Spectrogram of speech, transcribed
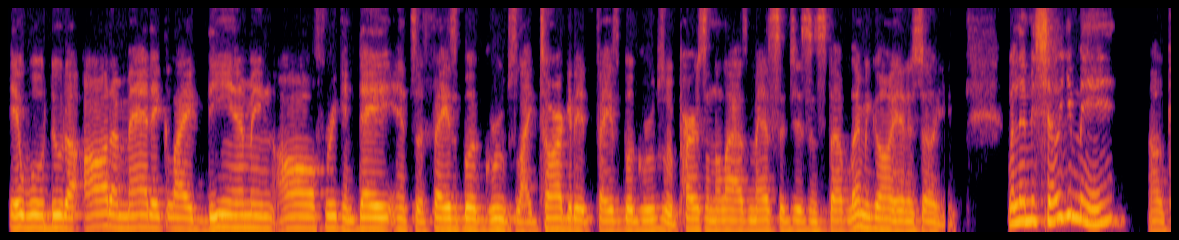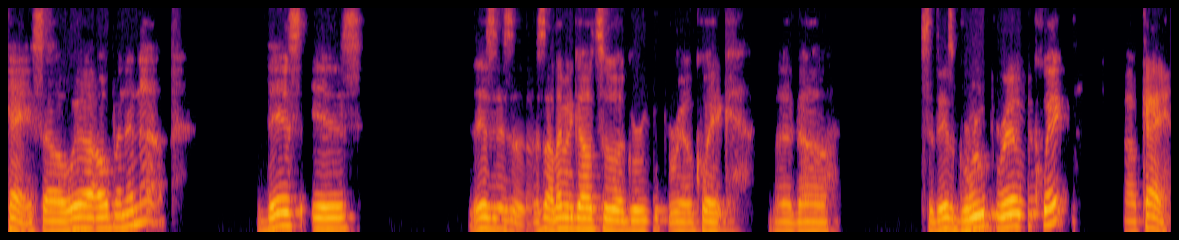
It will do the automatic like DMing all freaking day into Facebook groups, like targeted Facebook groups with personalized messages and stuff. Let me go ahead and show you. Well, let me show you, man. Okay, so we're opening up. This is this is a, so let me go to a group real quick. Let's go to this group real quick. Okay,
